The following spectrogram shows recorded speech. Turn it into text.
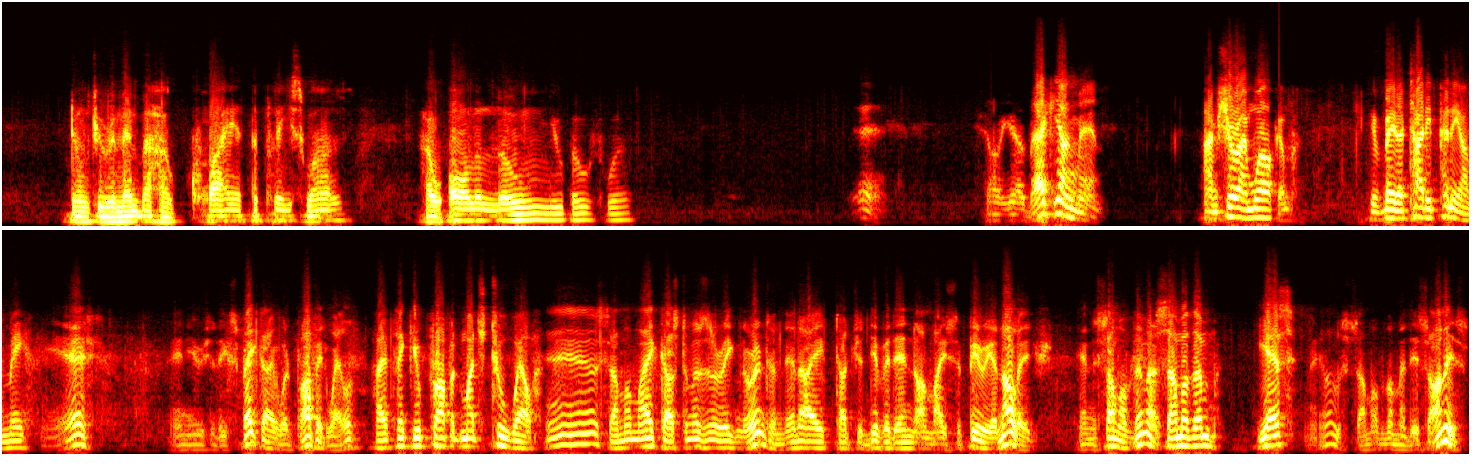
Don't you remember how quiet the place was? How all alone you both were? Yes. So you're back, young man. I'm sure I'm welcome. You've made a tidy penny on me. Yes. And you should expect I would profit well. I think you profit much too well. Eh, some of my customers are ignorant, and then I touch a dividend on my superior knowledge. And some of them are... Some of them, yes. Well, some of them are dishonest.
